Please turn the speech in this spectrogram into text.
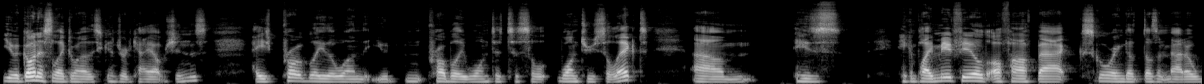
you were going to select one of the 600k options, he's probably the one that you'd probably wanted to want to select. Um, he's he can play midfield, off half back, scoring do- doesn't matter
